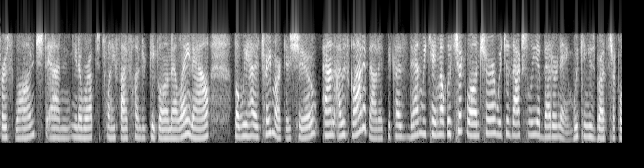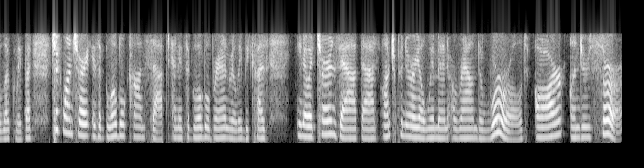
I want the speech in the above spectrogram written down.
first launched, and you know, we're up to 2,500 people in LA now, but we had a trademark issue, and I was glad about it because then we came up with Chick Launcher, which is actually a better name. We can use Broad Circle locally, but Chick Launcher is a global concept, and it's a global brand really because you know, it turns out that entrepreneurial women around the world are underserved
